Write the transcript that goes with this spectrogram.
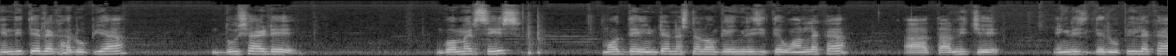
হিন্দিতে লেখা রুপিয়া, দু সাইডে গমের শীষ, মধ্যে ইন্টারন্যাশনাল অঙ্কে ইংরেজিতে ওয়ান লেখা, আর তার নিচে ইংরেজিতে রুপি লেখা,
